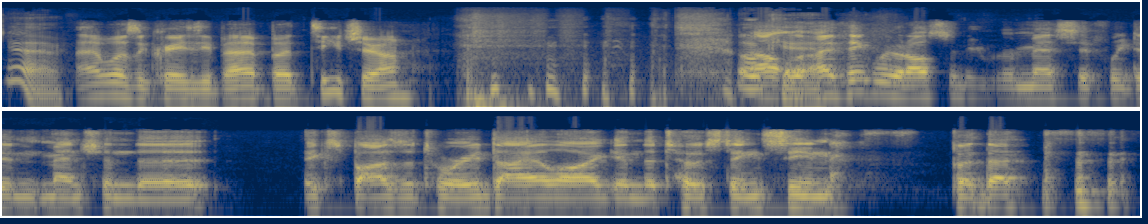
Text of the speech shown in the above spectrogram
yeah. I wasn't crazy about it, but teach your own. Okay. I think we would also be remiss if we didn't mention the expository dialogue in the toasting scene, but that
